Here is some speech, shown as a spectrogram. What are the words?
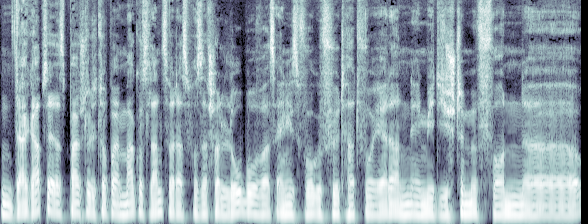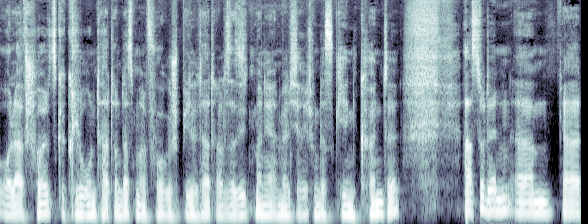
Da gab es ja das Beispiel, ich glaube bei Markus Lanz war das, wo Sascha Lobo was ähnliches vorgeführt hat, wo er dann irgendwie die Stimme von äh, Olaf Scholz geklont hat und das mal vorgespielt hat. Also da sieht man ja, in welche Richtung das gehen könnte. Hast du denn, ähm, ja,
